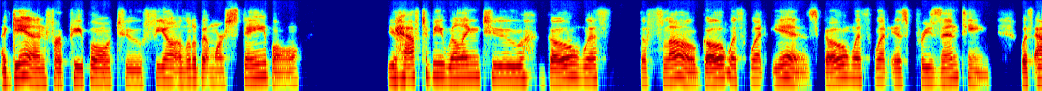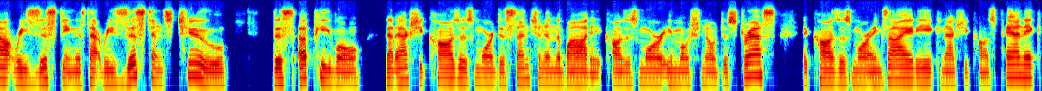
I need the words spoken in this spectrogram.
Again for people to feel a little bit more stable you have to be willing to go with the flow go with what is go with what is presenting without resisting. It's that resistance to this upheaval that actually causes more dissension in the body. It causes more emotional distress. It causes more anxiety. It can actually cause panic.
